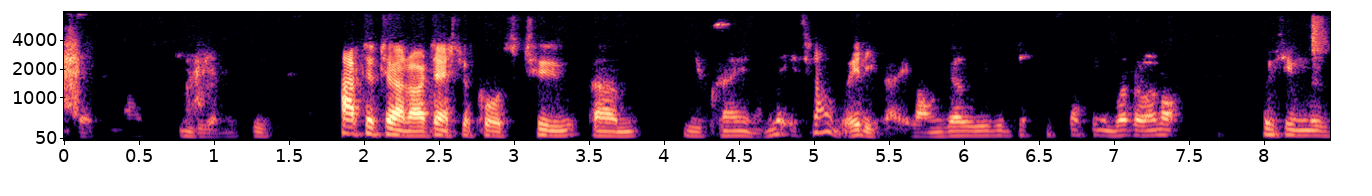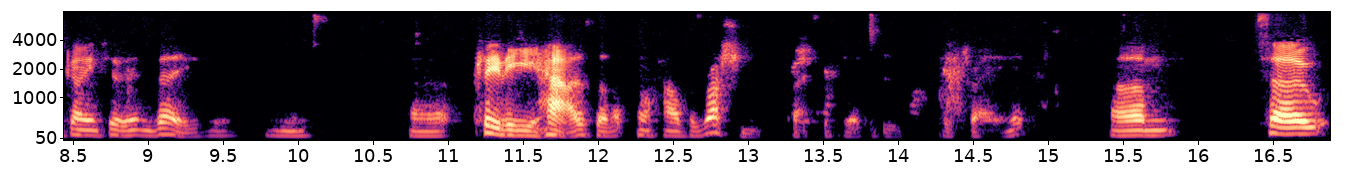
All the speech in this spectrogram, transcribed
people from India. We have to turn our attention, of course, to um, Ukraine. It's not really very long ago we were just discussing whether or not Putin was going to invade. Uh, clearly, he has, but that's not how the Russian press appear to be portraying it. Um, so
